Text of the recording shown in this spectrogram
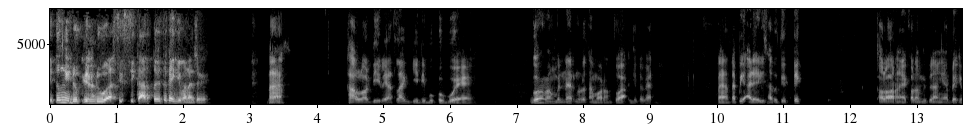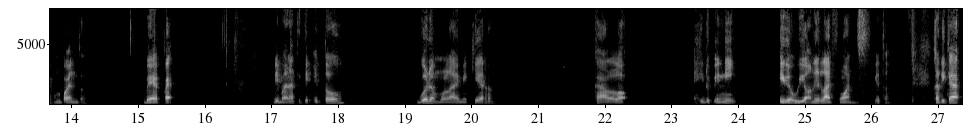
Itu ngidupin yeah. dua sisi kartu itu kayak gimana coy? Nah kalau dilihat lagi di buku gue gue memang benar nurut sama orang tua gitu kan. Nah tapi ada di satu titik kalau orang ekonomi bilangnya break even point tuh. BEP di mana titik itu gue udah mulai mikir kalau hidup ini iya we only live once gitu. Ketika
